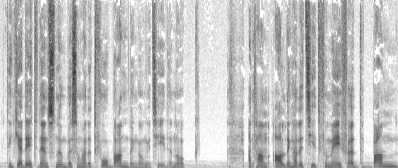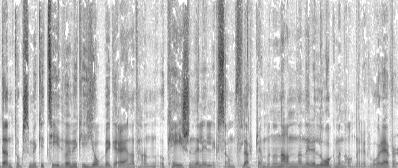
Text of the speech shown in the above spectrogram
Jag tänker jag dejtade en snubbe som hade två band en gång i tiden och att han aldrig hade tid för mig för att banden tog så mycket tid var mycket jobbigare än att han occasionally liksom flörtade med någon annan eller låg med någon eller whatever.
